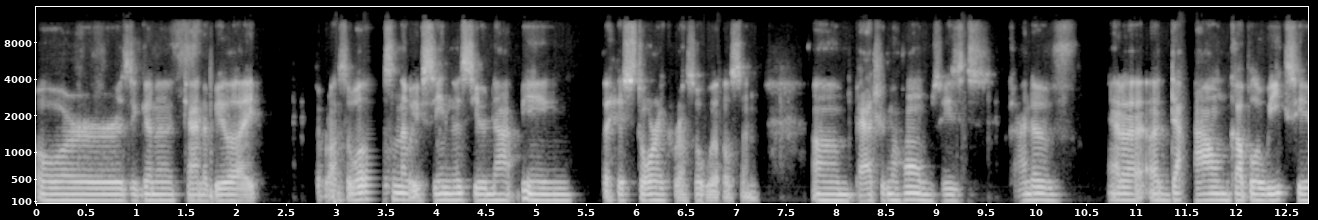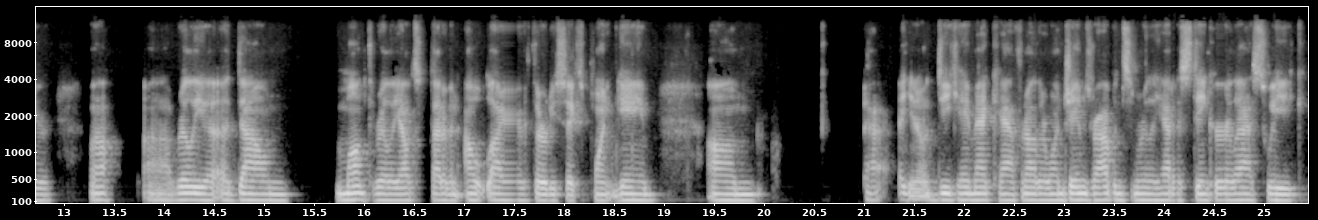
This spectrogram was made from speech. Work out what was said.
or is it going to kind of be like the Russell Wilson that we've seen this year, not being the historic Russell Wilson? Um, Patrick Mahomes, he's kind of had a, a down couple of weeks here. Well, uh, really a, a, down month, really outside of an outlier 36 point game. Um, uh, you know, DK Metcalf, another one. James Robinson really had a stinker last week.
